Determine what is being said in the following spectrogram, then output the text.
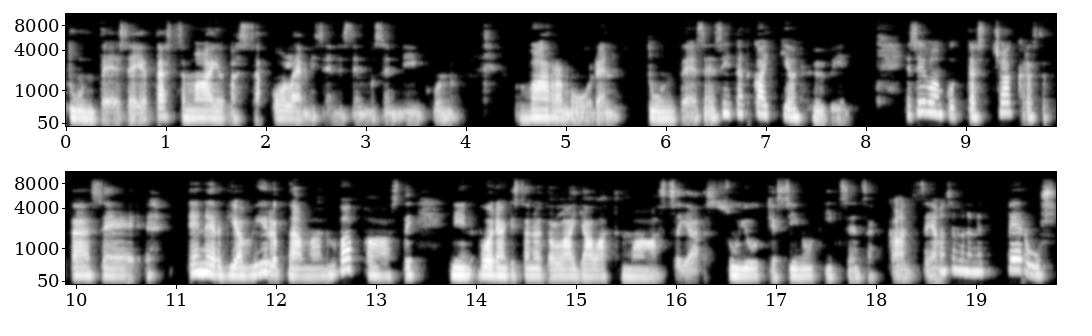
tunteeseen ja tässä maailmassa olemisen semmoisen niin kuin varmuuden tunteeseen siitä, että kaikki on hyvin. Ja silloin kun tässä chakrassa pääsee energia virtaamaan vapaasti, niin voidaankin sanoa, että ollaan jalat maassa ja sujut ja sinut itsensä kanssa. Ja on semmoinen perus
